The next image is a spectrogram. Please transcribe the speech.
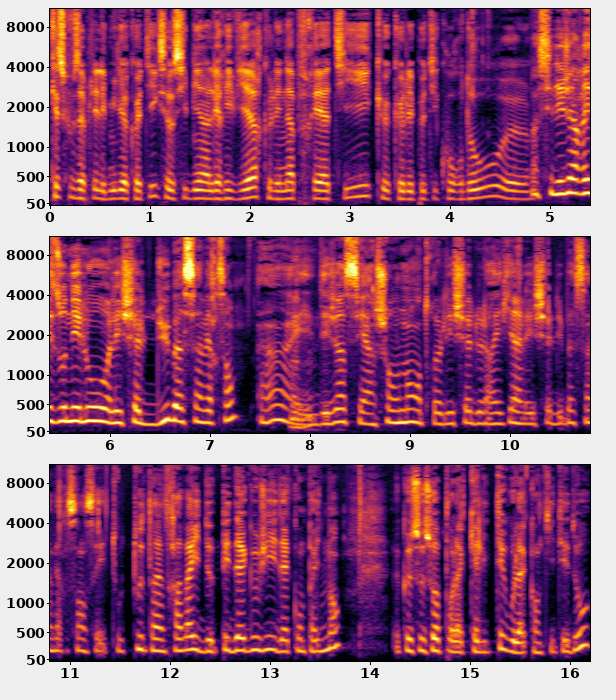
Qu'est-ce que vous appelez les milieux aquatiques? C'est aussi bien les rivières que les nappes phréatiques, que les petits cours d'eau bah, C'est déjà raisonner l'eau à l'échelle du bassin versant. Hein, Et mhm. déjà, c'est un changement entre l'échelle de la rivière et l'échelle du bassin versant. C'est tout, tout un travail de pédagogie et d'accompagnement, euh, que ce soit pour la qualité ou la quantité d'eau,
